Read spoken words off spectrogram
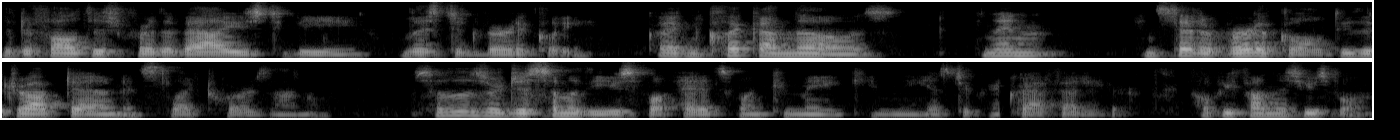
the default is for the values to be listed vertically. Go ahead and click on those, and then instead of vertical, do the drop down and select horizontal. So those are just some of the useful edits one can make in the histogram graph editor. Hope you found this useful.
